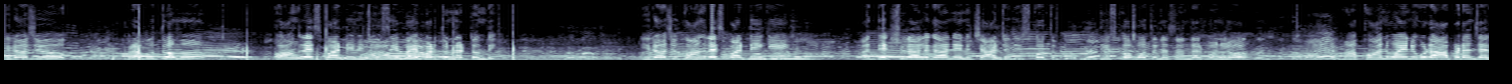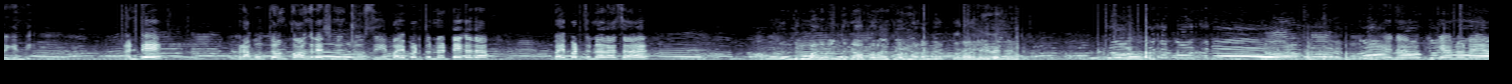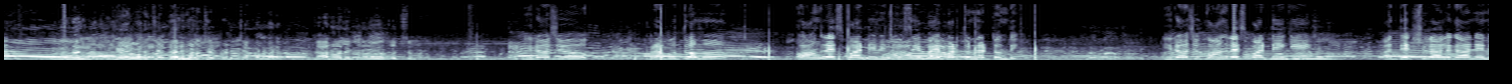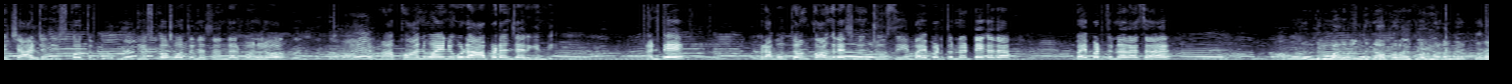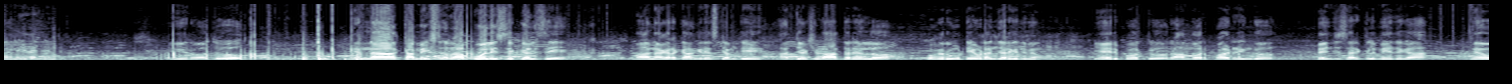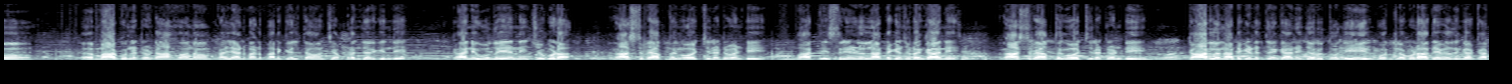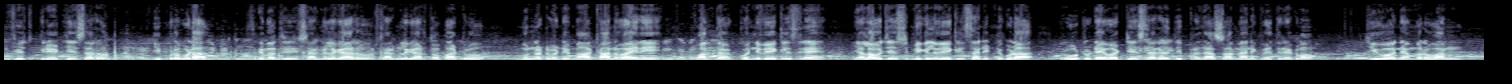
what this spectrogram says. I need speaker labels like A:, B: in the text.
A: ఈరోజు ప్రభుత్వము కాంగ్రెస్ పార్టీని చూసి భయపడుతున్నట్టుంది. ఈరోజు కాంగ్రెస్ పార్టీకి అధ్యక్షురాలుగా నేను ఛార్జ్ తీసుకో తీసుకోబోతున్న సందర్భంలో మా కాన్వాయ్ని కూడా ఆపడం జరిగింది. అంటే ప్రభుత్వం కాంగ్రెస్ నుంచి చూసి భయపడుతున్నట్టే కదా? భయపడుతున్నారా సార్?
B: ఎందుకు మేడం? ఎందుకు మేడం?
A: ఇంకేమైనా ఉన్నాయా? ఈరోజు ప్రభుత్వము కాంగ్రెస్ పార్టీని చూసి భయపడుతున్నట్టుంది. ఈరోజు కాంగ్రెస్ పార్టీకి అధ్యక్షురాలుగా నేను ఛార్జ్ తీసుకో తీసుకోబోతున్న సందర్భంలో మా కాన్వాయ్ని కూడా ఆపడం జరిగింది. అంటే ప్రభుత్వం కాంగ్రెస్ నుంచి చూసి భయపడుతున్నట్టే కదా? భయపడుతున్నారా సార్?
C: ఈరోజు నిన్న కమిషనర్ ఆఫ్ పోలీసుకి కలిసి మా నగర కాంగ్రెస్ కమిటీ అధ్యక్షుడు ఆధ్వర్యంలో ఒక రూట్ ఇవ్వడం జరిగింది మేము. Airport Ramavarappadu ring Benz circle మీదుగా మేము మాకున్నటువంటి ఆహ్వానం కళ్యాణ మండపానికి వెళ్తామని చెప్పడం జరిగింది. కానీ ఉదయం నుంచి కూడా రాష్ట్ర వ్యాప్తంగా వచ్చినటువంటి పార్టీ శ్రేణులను అడ్డగించడం కానీ రాష్ట్ర వ్యాప్తంగా వచ్చినటువంటి కార్లను అడ్డగించడం కానీ జరుగుతుంది. ఎయిర్పోర్ట్లో కూడా అదేవిధంగా కన్ఫ్యూజ్ క్రియేట్ చేశారు. ఇప్పుడు కూడా శ్రీమతి షర్మిల గారు షర్మిల గారితో పాటు ఉన్నటువంటి మా కాన్వాయ్ని కొంత కొన్ని వెహికల్స్నే ఎలవ్ చేసి మిగిలిన వెహికల్స్ అన్నింటిని కూడా రూటు డైవర్ట్ చేశారు. ఇది ప్రజాస్వామ్యానికి వ్యతిరేకం. GO number one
